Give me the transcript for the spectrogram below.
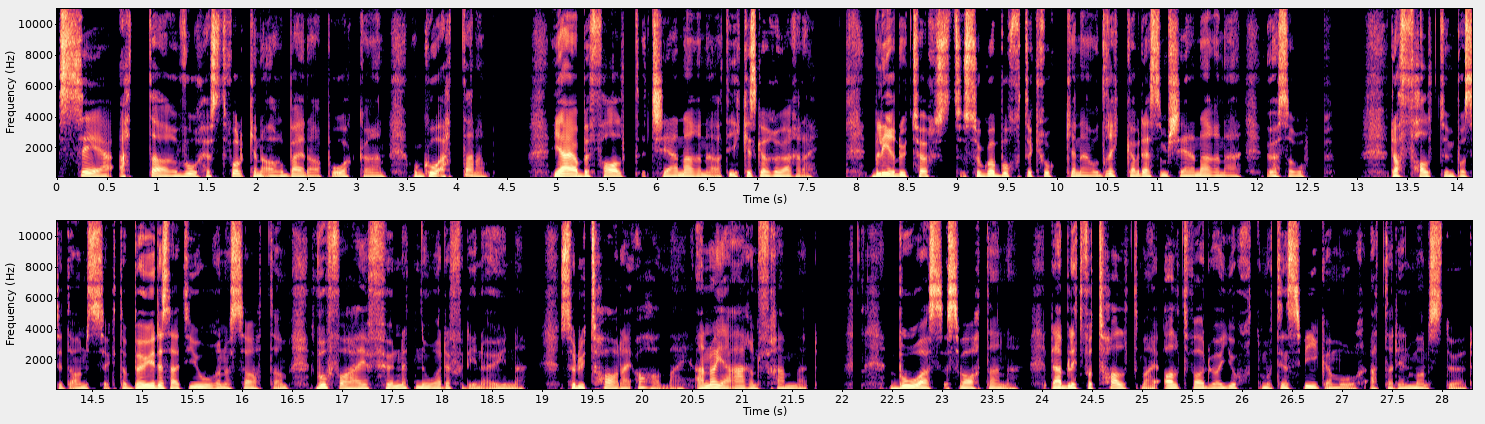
Se etter hvor høstfolkene arbeider på åkeren, og gå etter dem. Jeg har befalt tjenerne at de ikke skal røre deg. Blir du tørst, så gå bort til krukkene og drikk av det som tjenerne øser opp. Da falt hun på sitt ansikt og bøyde seg til jorden og sa til ham, Hvorfor har jeg funnet nåde for dine øyne, så du tar deg av meg, ennå jeg er en fremmed? Boas svarte henne, Det er blitt fortalt meg alt hva du har gjort mot din svigermor etter din manns død,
